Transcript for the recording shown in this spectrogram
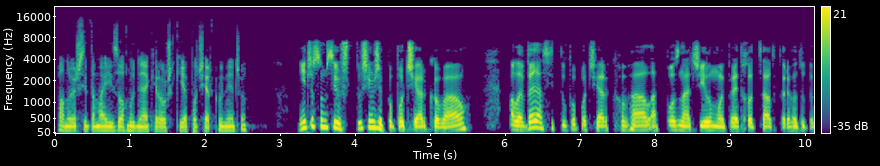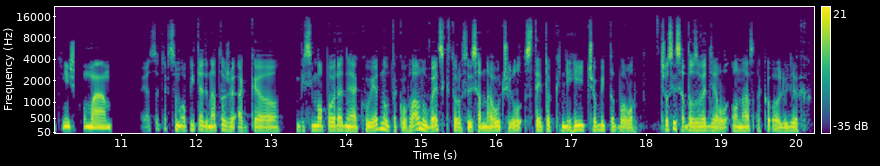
Plánuješ si tam aj zohnúť nejaké rožky a počiarknúť niečo? Niečo som si už tuším, že popočiarkoval, ale veľa si tu popočiarkoval a poznačil môj predchodca, od ktorého túto knižku mám. Ja sa ťa chcem opýtať na to, že ak eh, by si mal povedať nejakú jednu takú hlavnú vec, ktorú si sa naučil z tejto knihy, čo by to bolo? Čo si sa dozvedel o nás ako o ľuďoch?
